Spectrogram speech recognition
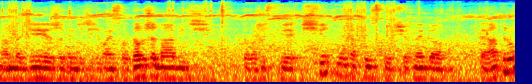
Mam nadzieję, że będziecie się Państwo dobrze bawić w towarzystwie świetnych artystów, świetnego teatru.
